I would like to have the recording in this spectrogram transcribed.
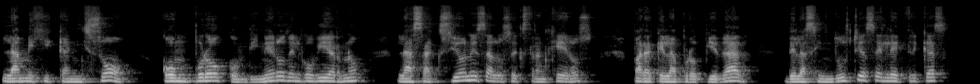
la mexicanizó, compró con dinero del gobierno las acciones a los extranjeros para que la propiedad de las industrias eléctricas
